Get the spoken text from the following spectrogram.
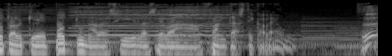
tot el que pot donar de si la seva fantàstica veu. T'estimo,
